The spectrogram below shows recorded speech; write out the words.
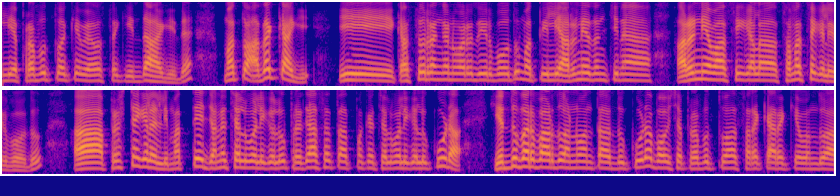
ಇಲ್ಲಿಯ ಪ್ರಭುತ್ವಕ್ಕೆ, ವ್ಯವಸ್ಥೆಗೆ ಇದ್ದ ಹಾಗಿದೆ. ಮತ್ತು ಅದಕ್ಕಾಗಿ ಈ ಕಸ್ತೂರಂಗನ್ ವರದಿ ಇರ್ಬೋದು ಮತ್ತು ಇಲ್ಲಿ ಅರಣ್ಯದಂಚಿನ ಅರಣ್ಯವಾಸಿಗಳ ಸಮಸ್ಯೆಗಳಿರ್ಬೋದು, ಆ ಪ್ರಶ್ನೆಗಳಲ್ಲಿ ಮತ್ತೆ ಜನ ಚಳವಳಿಗಳು, ಪ್ರಜಾಸತ್ತಾತ್ಮಕ ಚಳವಳಿಗಳು ಕೂಡ ಎದ್ದು ಬರಬಾರ್ದು ಅನ್ನುವಂಥದ್ದು ಕೂಡ ಬಹುಶಃ ಪ್ರಭುತ್ವ ಸರ್ಕಾರಕ್ಕೆ ಒಂದು ಆ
